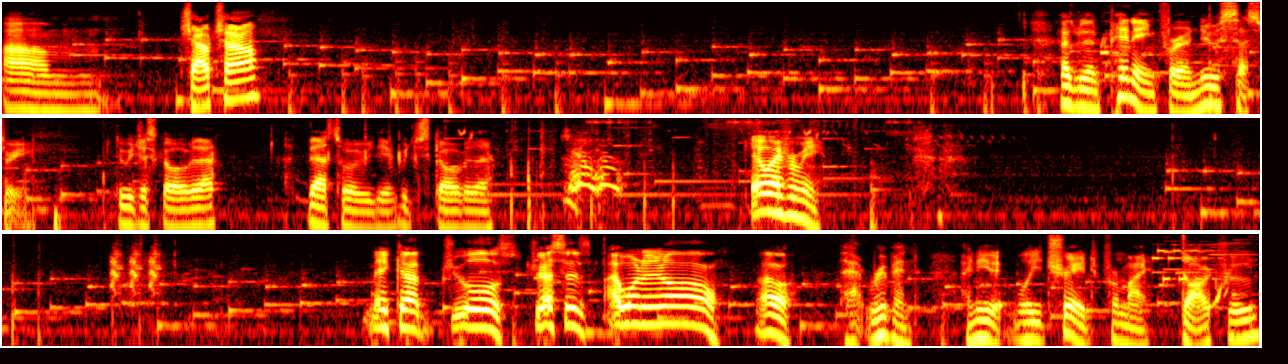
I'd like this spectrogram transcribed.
Um, Chow Chow. Has been pinning for a new accessory. Do we just go over there? That's what we do. We just go over there. Get away from me. Makeup, jewels, dresses, I want it all. Oh, that ribbon. I need it. Will you trade for my dog food?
